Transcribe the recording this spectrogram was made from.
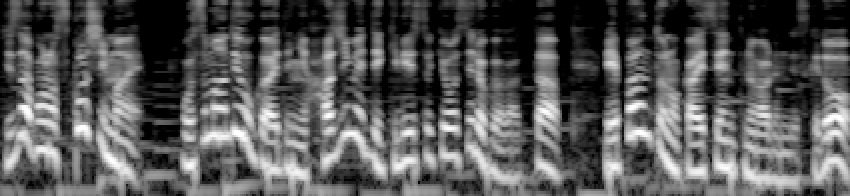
実はこの少し前、オスマン帝国相手に初めてキリスト教勢力が上がったレパントの海戦っていうのがあるんですけど、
